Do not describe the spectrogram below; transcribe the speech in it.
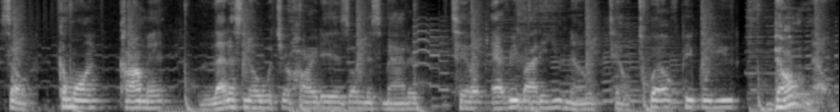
So come on, comment, let us know what your heart is on this matter. Tell everybody you know, tell 12 people you don't know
